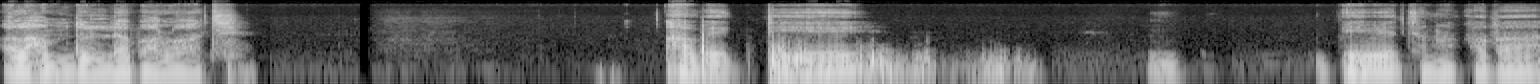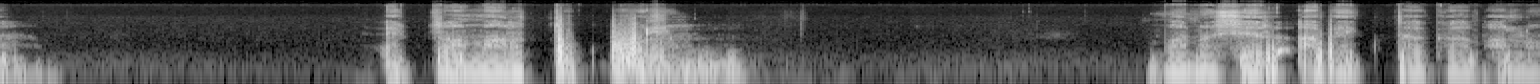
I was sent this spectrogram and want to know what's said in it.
আলহামদুলিল্লাহ ভালো আছি। আবেগ দিয়ে বিবেচনা করা একটা মারাত্মক ভুল। মানুষের আবেগ থাকা ভালো।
